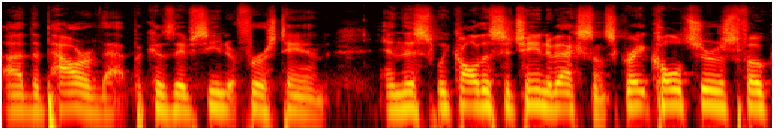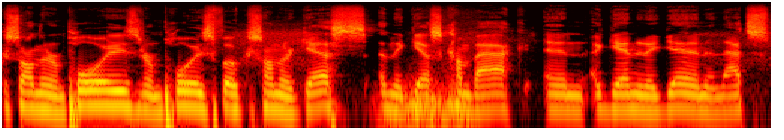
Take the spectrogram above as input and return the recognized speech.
uh, the power of that because they've seen it firsthand. And this, we call this a chain of excellence. Great cultures focus on their employees, their employees focus on their guests, and the guests come back and again and again. And that's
